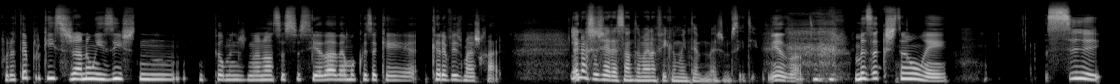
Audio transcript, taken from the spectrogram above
por, até porque isso já não existe, pelo menos na nossa sociedade, é uma coisa que é cada vez mais rara. E a nossa geração também não fica muito tempo no mesmo sítio. Exato. Mas a questão é: se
